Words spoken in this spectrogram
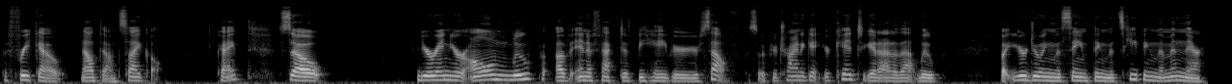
the freak out meltdown cycle. Okay? So you're in your own loop of ineffective behavior yourself. So if you're trying to get your kid to get out of that loop, but you're doing the same thing that's keeping them in there,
